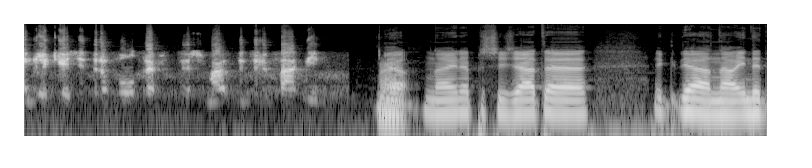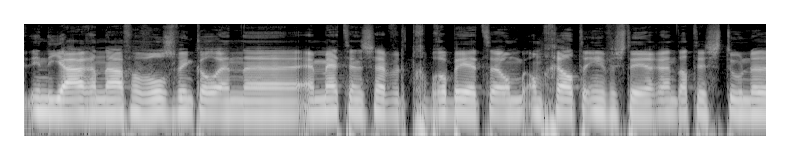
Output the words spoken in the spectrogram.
enkele keer zit er een voltreffer tussen, maar ook natuurlijk vaak niet. Ja. Ja, nee, nee, precies. Ja, het, eh, ik, ja nou, in, de, in de jaren na Van Wolfswinkel en, eh en Mertens hebben we het geprobeerd eh, om, om geld te investeren. En dat is toen eh,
